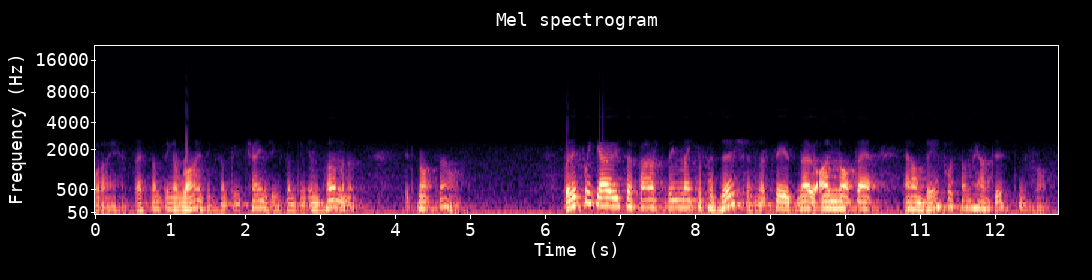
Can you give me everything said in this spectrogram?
what I am. That's something arising, something changing, something impermanent. It's not self. But if we go so far as to then make a position that says, no, I'm not that, and I'm therefore somehow distant from it,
